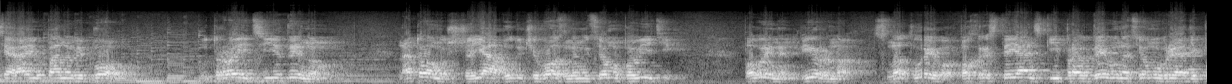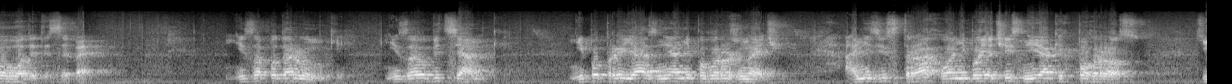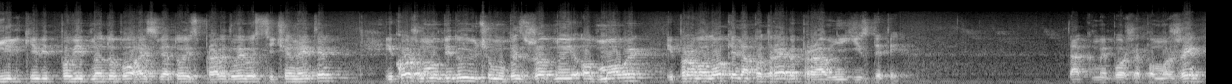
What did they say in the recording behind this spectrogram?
Присягаю панові Богу, у Троїці єдиному, на тому, що я, будучи возним у цьому повіті, повинен вірно, снотливо, по-християнськи і правдиво на цьому вряді поводити себе. Ні за подарунки, ні за обіцянки, ні по приязні, ані по ворожнечі, ані зі страху, ані боячись ніяких погроз. Тільки відповідно до Бога й святої справедливості чинити, і кожному бідуючому без жодної обмови і проволоки на потреби правні їздити. Так ми, Боже, поможи,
